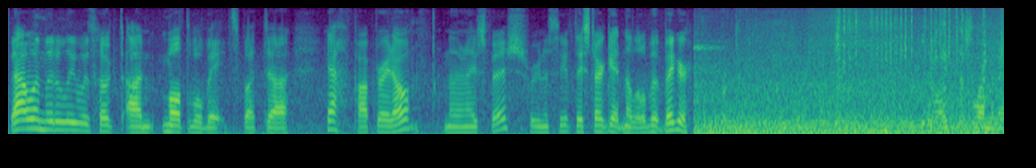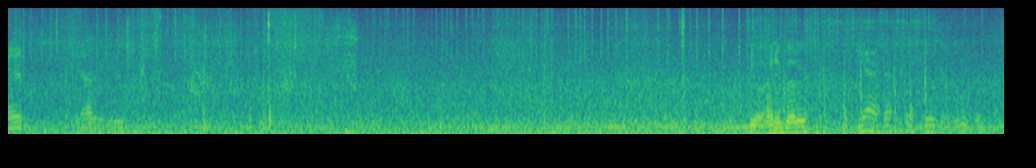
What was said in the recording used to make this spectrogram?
that one literally was hooked on multiple baits, but uh, yeah, popped right out. Another nice fish. We're gonna see if they start getting a little bit bigger. I like this lemonade. Yeah, they do. Feel any better? Yeah, it definitely feels a little bit better.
